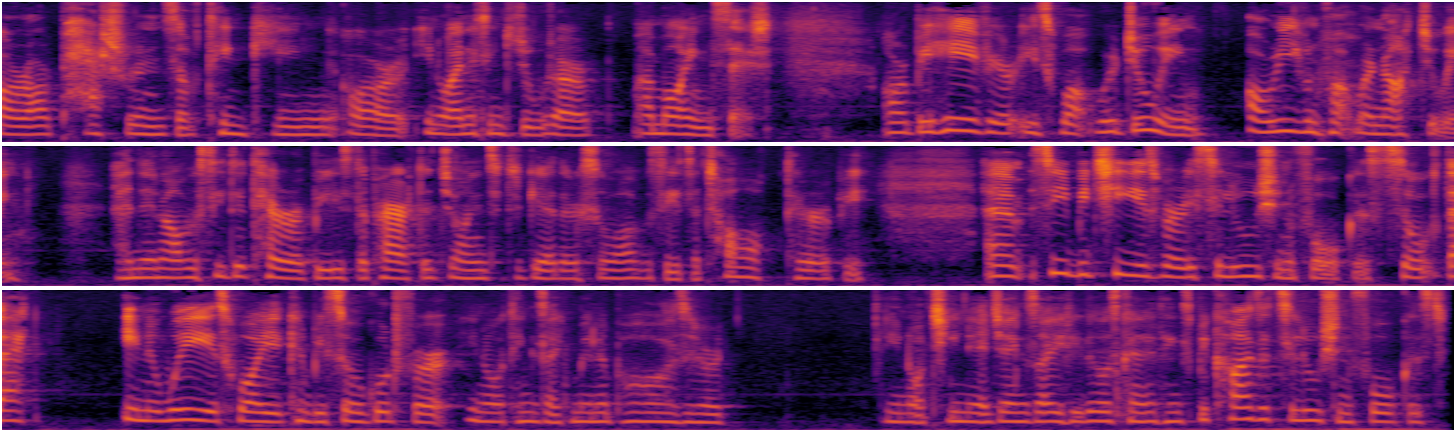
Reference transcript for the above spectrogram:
or our patterns of thinking or, you know, anything to do with our, our mindset. Our behavior is what we're doing or even what we're not doing. And then, obviously, the therapy is the part that joins it together. So, obviously, it's a talk therapy. Um, CBT is very solution focused. So, that in a way is why it can be so good for, you know, things like menopause or you know, teenage anxiety, those kind of things, because it's solution focused,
